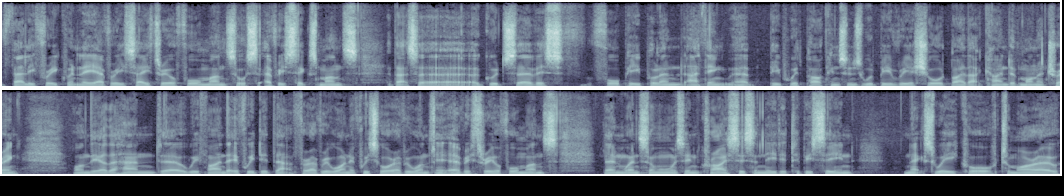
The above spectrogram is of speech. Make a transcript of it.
fairly frequently, every, say, three or four months or every six months, that's a, a good service for people, and I think uh, people with Parkinson's would be reassured by that kind of monitoring. On the other hand, uh, we find that if we did that for everyone, if we saw everyone every three or four months, then when someone was in crisis and needed to be seen next week or tomorrow,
